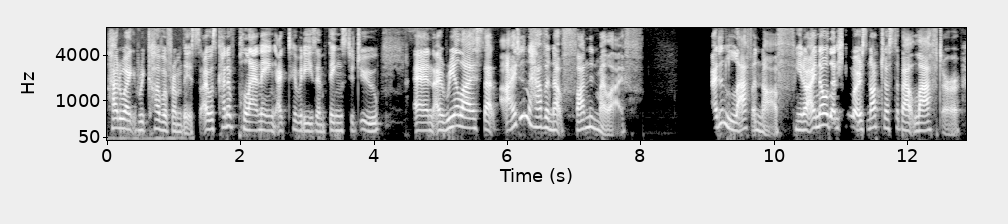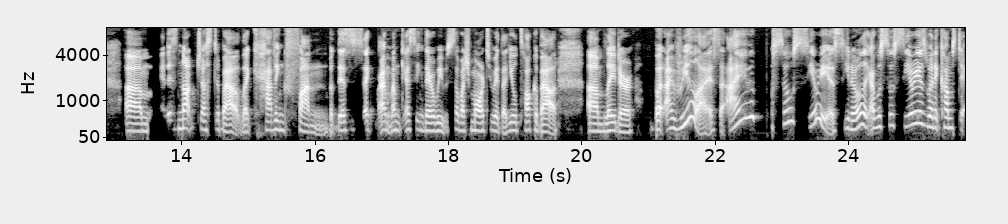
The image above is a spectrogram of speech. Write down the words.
how do I recover from this? I was kind of planning activities and things to do, and I realized that I didn't have enough fun in my life I didn't laugh enough. You know, I know that humor is not just about laughter, um, and it's not just about like having fun. But there's, like, I'm, I'm guessing there will be so much more to it that you'll talk about um, later. But I realized that I was so serious. You know, like I was so serious when it comes to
